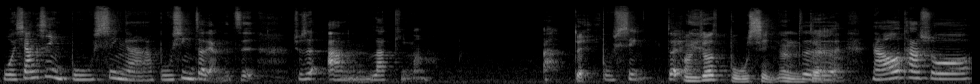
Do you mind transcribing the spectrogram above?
我相信不幸啊，不幸这两个字就是 unlucky 吗？啊，对，不幸。”对，你说不幸，嗯，对对对。然后他说：“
